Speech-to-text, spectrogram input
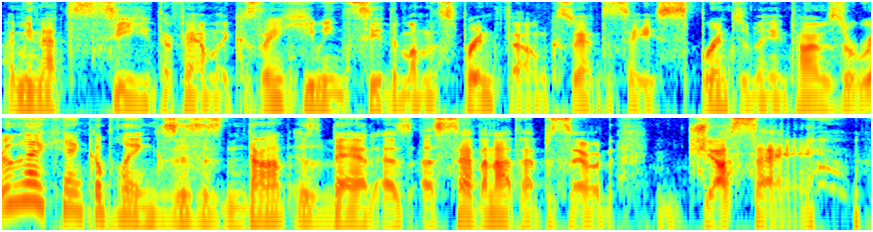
I mean, not see their family, because he means see them on the sprint phone, because we have to say sprint a million times. But really, I can't complain, because this is not as bad as a 7 Up episode. Just saying.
